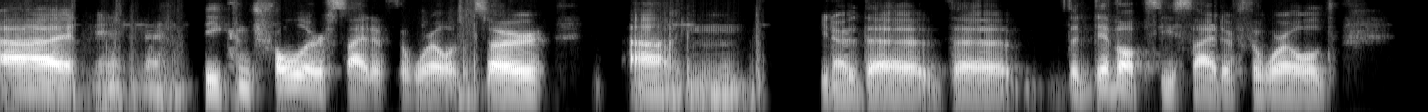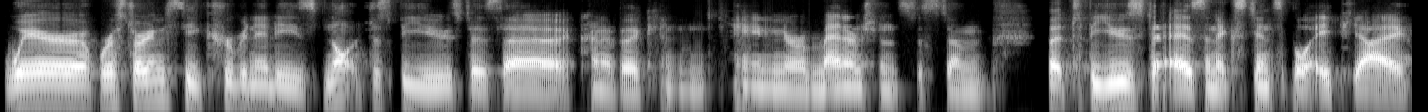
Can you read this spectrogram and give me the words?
uh, in the controller side of the world. So, um, you know, the, the, the DevOpsy side of the world, where we're starting to see Kubernetes not just be used as a kind of a container management system, but to be used as an extensible API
